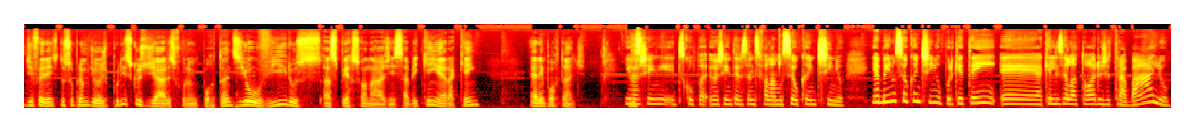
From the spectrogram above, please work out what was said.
diferente do Supremo de hoje. Por isso que os diários foram importantes e ouvir os, as personagens, saber quem era quem, era importante. Eu achei, desculpa, eu achei interessante você falar no seu cantinho. E é bem no seu cantinho, porque tem é, aqueles relatórios de trabalho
